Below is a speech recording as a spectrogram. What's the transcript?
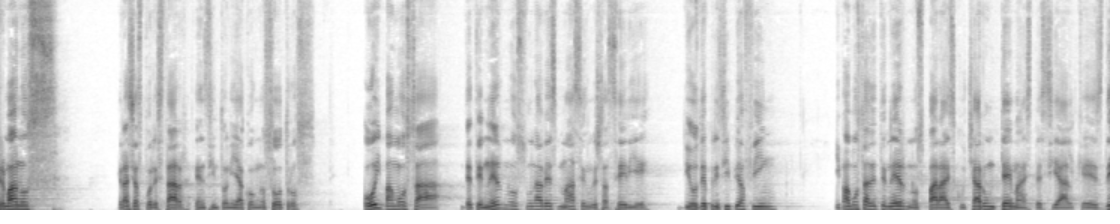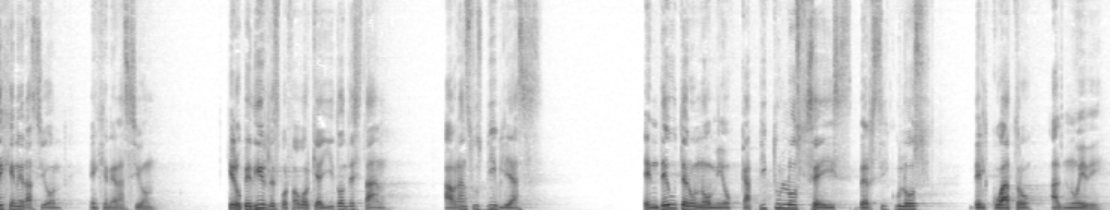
Hermanos, gracias por estar en sintonía con nosotros. Hoy vamos a detenernos una vez más en nuestra serie Dios de principio a fin y vamos a detenernos para escuchar un tema especial que es de generación en generación. Quiero pedirles por favor que allí donde están abran sus Biblias en Deuteronomio capítulo 6 versículos del 4 al 9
